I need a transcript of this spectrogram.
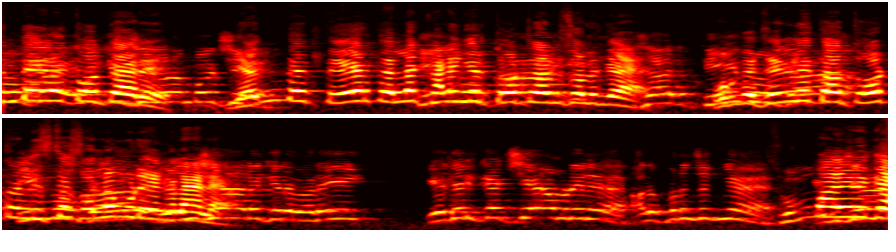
எந்த இதுல தோத்தாரு? எந்த தேர்தல்ல கலைஞர் தோற்றாருன்னு சொல்லுங்க. உங்க ஜெயலலிதா தோற்ற லிஸ்ட சொல்ல முடியும் எங்களால? இருக்கிற வரை எதிர்க்கட்சியா முடியல. அதை புரிஞ்சுங்க சும்மா இருங்க.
